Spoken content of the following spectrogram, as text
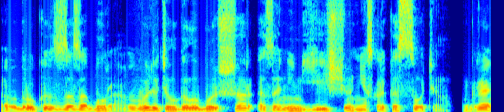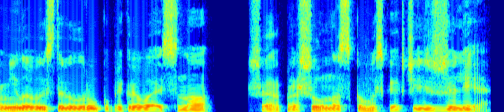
Вдруг из-за забора вылетел голубой шар, а за ним еще несколько сотен. Громила выставил руку, прикрываясь, но... Шар прошел насквозь, как через желе.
